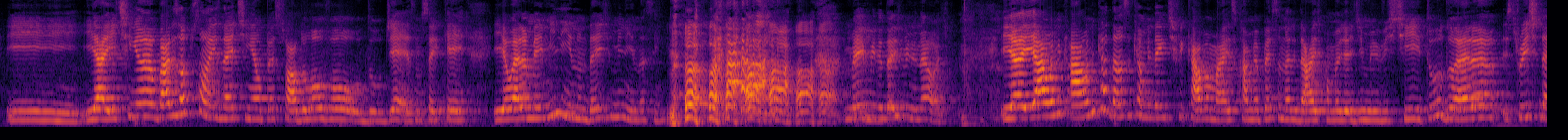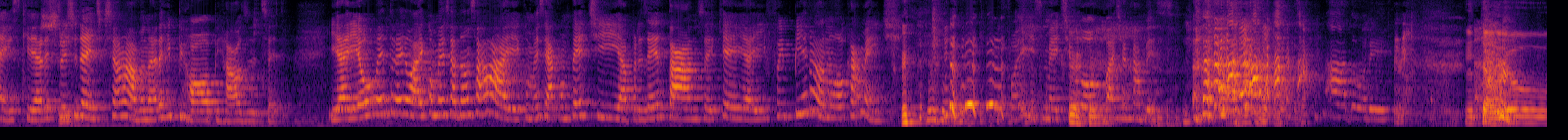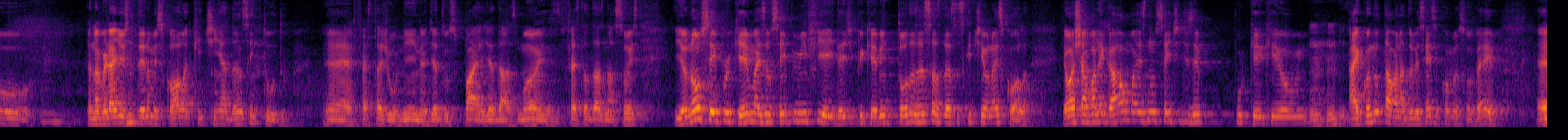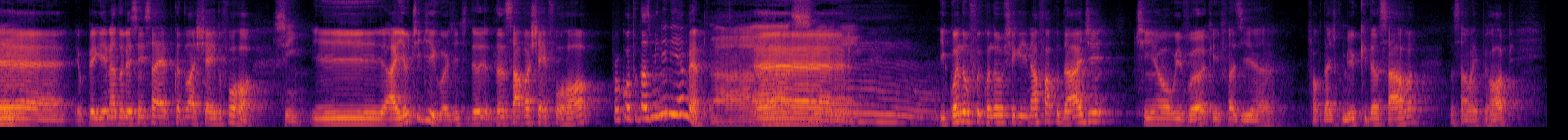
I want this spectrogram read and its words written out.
E, e aí tinha várias opções, né? Tinha o pessoal do louvor, do jazz, não sei quem. E eu era meio menino, desde menina, assim. meio menino, desde menino é ótimo. E aí a única, a única dança que eu me identificava mais com a minha personalidade, com o meu jeito de me vestir e tudo, era street dance, que era street dance que chamava, não era hip hop, house, etc. E aí eu entrei lá e comecei a dançar lá, e aí comecei a competir, a apresentar, não sei o que, e aí fui pirando loucamente. Foi isso, meti o louco, bati a cabeça. Adorei. Então, eu. Eu, na verdade, eu estudei numa escola que tinha dança em tudo. É, festa junina, dia dos pais, dia das mães, festa das nações. E eu não sei porquê, mas eu sempre me enfiei desde pequeno em todas essas danças que tinham na escola. Eu achava legal, mas não sei te dizer por que que eu... Aí quando eu tava na adolescência, como eu sou velho, é, eu peguei na adolescência a época do axé e do forró. Sim. E aí eu te digo, a gente dan- dançava axé e forró por conta das menininhas mesmo. Ah, É. sim. E quando eu, fui, quando eu cheguei na faculdade, tinha o Ivan, que fazia faculdade comigo, que dançava, dançava hip hop.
